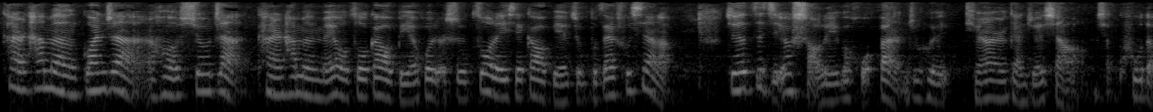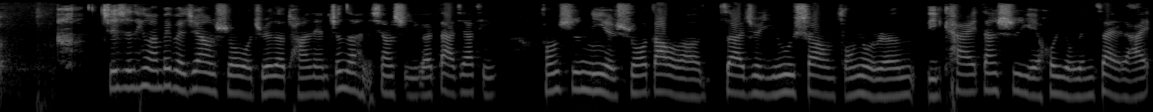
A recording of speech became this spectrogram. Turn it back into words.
看着他们观战，然后休战，看着他们没有做告别，或者是做了一些告别就不再出现了，觉得自己又少了一个伙伴，就会挺让人感觉想想哭的。其实听完贝贝这样说，我觉得团联真的很像是一个大家庭。同时你也说到了，在这一路上总有人离开，但是也会有人再来。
